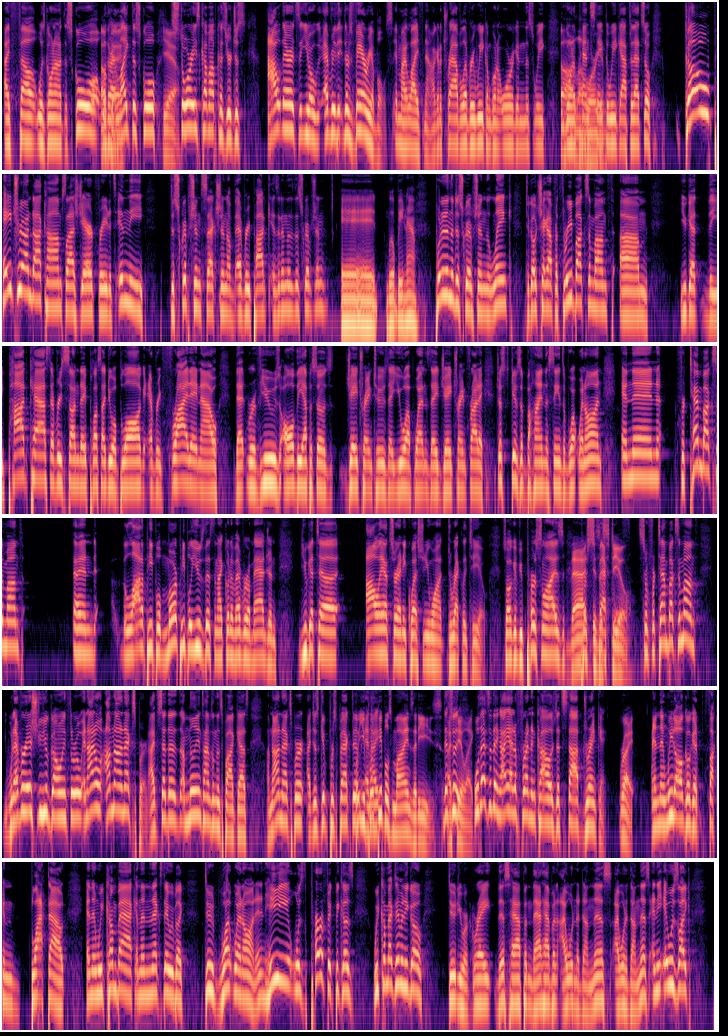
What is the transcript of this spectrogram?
I felt was going on at the school, whether I Okay. liked the school. Yeah. Stories come up because you're just out there. It's you know everything. There's variables in my life now. I got to travel every week. I'm going to Oregon this week. I'm Oh, going I to love Penn State the week after that. So go patreon.com slash Jared Freid. It's in the description section of every podcast. Is it in the description? It will be now. Put it in the description. The link to go check it out for three bucks a month. Um, You get the podcast every Sunday, plus I do a blog every Friday now that reviews all the episodes. J Train Tuesday, You Up Wednesday, J Train Friday. Just gives a behind the scenes of what went on. And then for 10 bucks a month, and a lot of people, more people use this than I could have ever imagined. You get to, I'll answer any question you want directly to you. So I'll give you personalized That is a perspective. steal. So for 10 bucks a month, whatever issue you're going through, and I don't, I'm not an expert. I've said that a million times on this podcast. I'm not an expert. I just give perspective. But you and put I- people's minds at ease. I what- feel like Well, that's the thing. I had a friend in college that stopped drinking right. and then we'd all go get fucking blacked out and then we'd come back and then the next day we'd be like dude what went on and he was perfect because we'd come back to him and he'd go dude you were great. This happened that happened. I wouldn't have done this. I would have done this. And he, it was like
